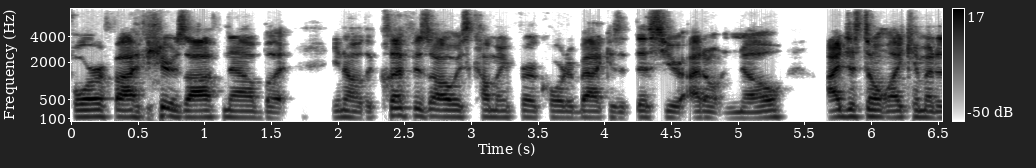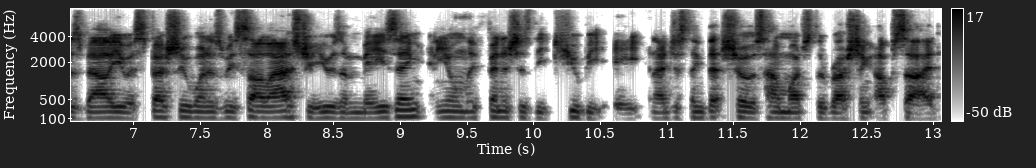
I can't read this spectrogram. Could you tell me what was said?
four or five years off now, but you know, the cliff is always coming for a quarterback. Is it this year? I don't know. I just don't like him at his value, especially when, as we saw last year, he was amazing and he only finishes the QB eight. And I just think that shows how much the rushing upside,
